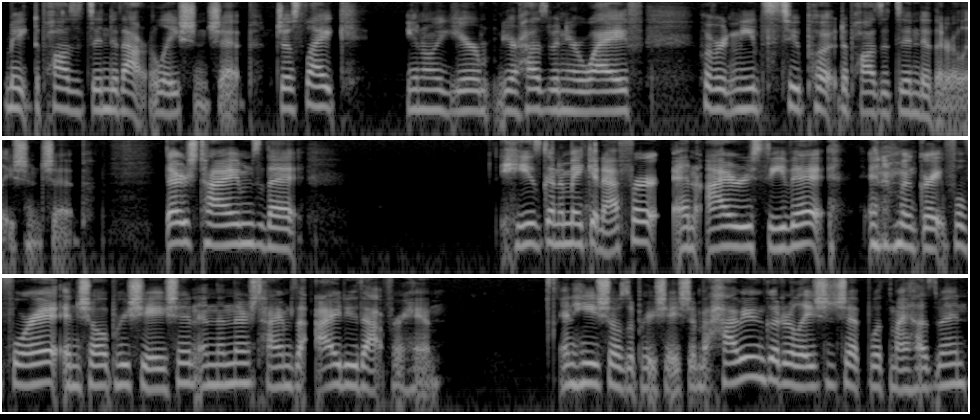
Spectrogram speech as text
make deposits into that relationship. Just like, you know, your your husband, your wife, whoever needs to put deposits into the relationship. There's times that he's going to make an effort and I receive it and I'm grateful for it and show appreciation. And then there's times that I do that for him and he shows appreciation. But having a good relationship with my husband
